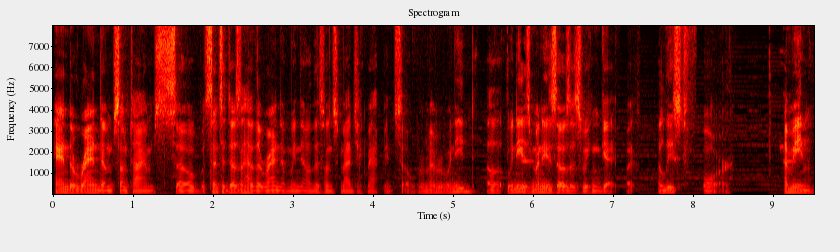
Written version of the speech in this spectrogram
and a random sometimes. So but since it doesn't have the random, we know this one's magic mapping. So remember, we need uh, we need as many of those as we can get, but at least four. I mean,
